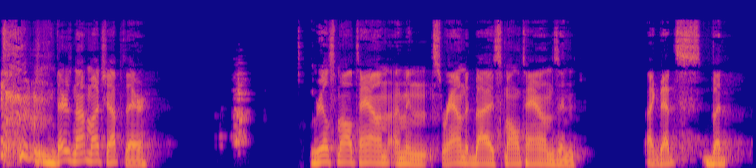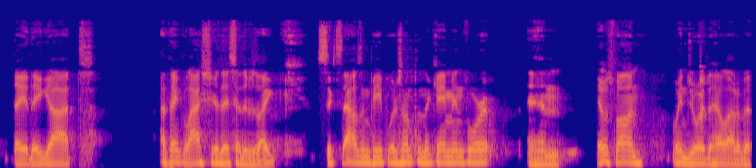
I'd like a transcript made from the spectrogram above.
there's not much up there. Real small town. I mean, surrounded by small towns, and like that's. But they they got. I think last year they said there was like six thousand people or something that came in for it, and it was fun. We enjoyed the hell out of it.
